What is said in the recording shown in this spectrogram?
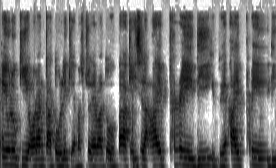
teologi orang Katolik ya, maksudnya waktu pakai istilah I pray thee gitu ya, I pray thee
